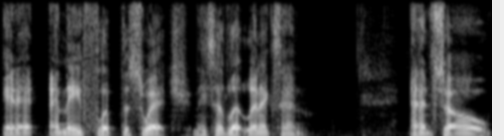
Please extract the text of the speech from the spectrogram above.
in it, and they flipped the switch. And they said, let Linux in. And so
